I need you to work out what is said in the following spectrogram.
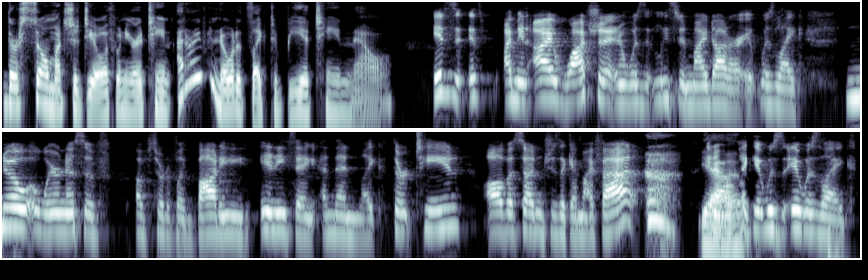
there's so much to deal with when you're a teen i don't even know what it's like to be a teen now It's it's I mean, I watched it and it was at least in my daughter, it was like no awareness of of sort of like body anything and then like 13 all of a sudden she's like am i fat yeah. you know like it was it was like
